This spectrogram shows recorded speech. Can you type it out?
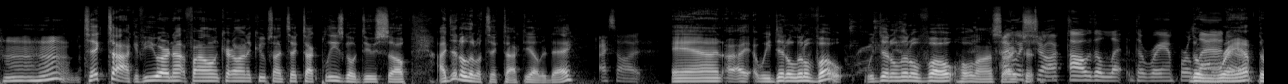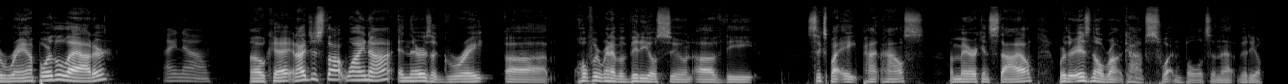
hmm TikTok. If you are not following Carolina Coops on TikTok, please go do so. I did a little TikTok the other day. I saw it. And I, we did a little vote. We did a little vote. Hold on, sorry. I was shocked. Oh, the la- the ramp or The ladder. ramp, the ramp or the ladder. I know. Okay, and I just thought, why not? And there's a great. Uh, hopefully, we're gonna have a video soon of the six by eight penthouse American style, where there is no run. God, I'm sweating bullets in that video.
